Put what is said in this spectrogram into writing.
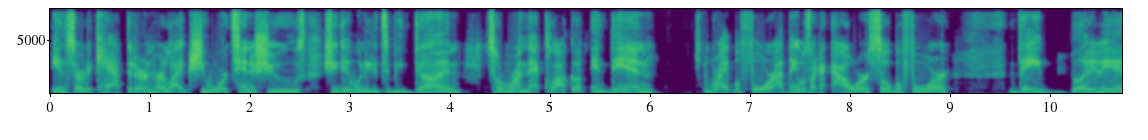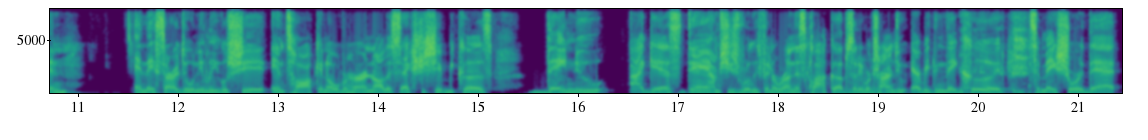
insert a catheter in her like she wore tennis shoes she did what needed to be done to run that clock up. And then right before i think it was like an hour or so before they butted in and they started doing illegal shit and talking over her and all this extra shit because they knew I guess, damn, she's really finna run this clock up. So they were trying to do everything they could to make sure that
